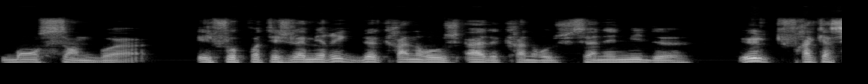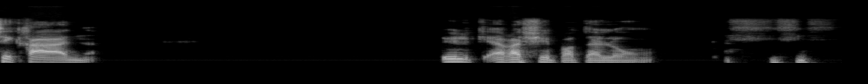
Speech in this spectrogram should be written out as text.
Bon sang de bois. Il faut protéger l'Amérique de Crâne Rouge. Ah, de Crâne Rouge. C'est un ennemi de Hulk fracassé crâne. Hulk arraché pantalon.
